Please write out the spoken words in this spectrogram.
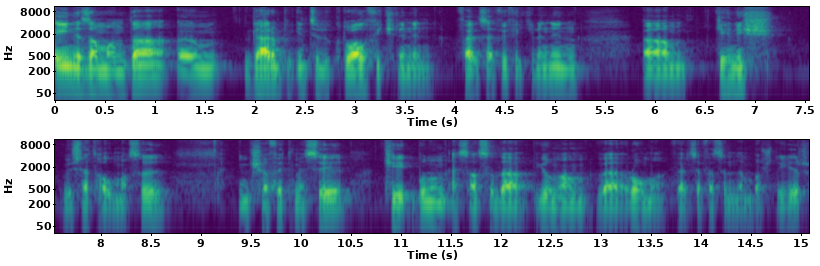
eyni zamanda Qərb intellektual fikrinin, fəlsəfi fikrinin ə, geniş vüsət alması, inkişaf etməsi ki, bunun əsası da Yunan və Roma fəlsəfəsindən başlayır.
